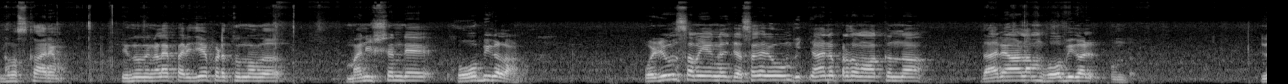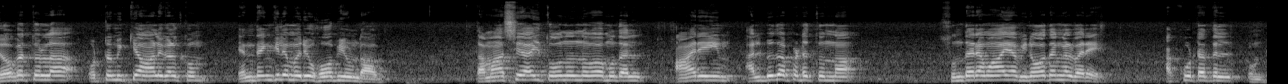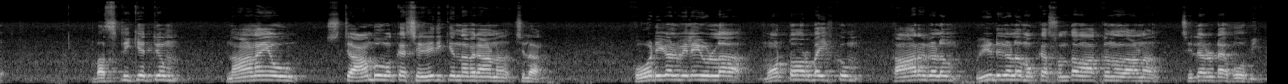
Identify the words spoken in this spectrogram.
നമസ്കാരം. ഇന്ന് നിങ്ങളെ പരിചയപ്പെടുത്തുന്നത് മനുഷ്യന്റെ ഹോബികളാണ്. ഒഴിവു സമയങ്ങൾ രസകരവും വിജ്ഞാനപ്രദമാക്കുന്ന ധാരാളം ഹോബികൾ ഉണ്ട്. ലോകത്തുള്ള ഒട്ടുമിക്ക ആളുകൾക്കും എന്തെങ്കിലും ഒരു ഹോബി ഉണ്ടാകും. തമാശയായി തോന്നുന്നവ മുതൽ ആരെയും അത്ഭുതപ്പെടുത്തുന്ന സുന്ദരമായ വിനോദങ്ങൾ വരെ അക്കൂട്ടത്തിൽ ഉണ്ട്. ബസ് ടിക്കറ്റും നാണയവും സ്റ്റാമ്പുമൊക്കെ ശേഖരിക്കുന്നവരാണ് ചിലർ. കോടികൾ വിലയുള്ള മോട്ടോർ ബൈക്കും കാറുകളും വീടുകളുമൊക്കെ സ്വന്തമാക്കുന്നതാണ് ചിലരുടെ ഹോബി.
